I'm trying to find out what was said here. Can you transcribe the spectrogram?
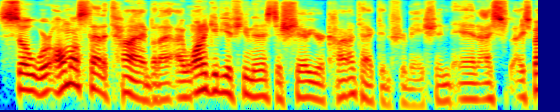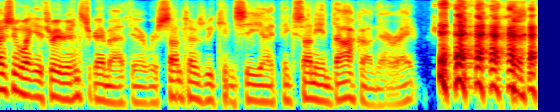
so we're almost out of time, but I, I want to give you a few minutes to share your contact information, and I, I, especially want you to throw your Instagram out there, where sometimes we can see, I think, Sonny and Doc on there, right?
